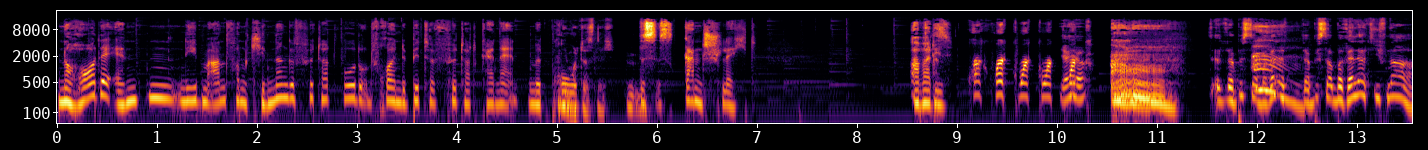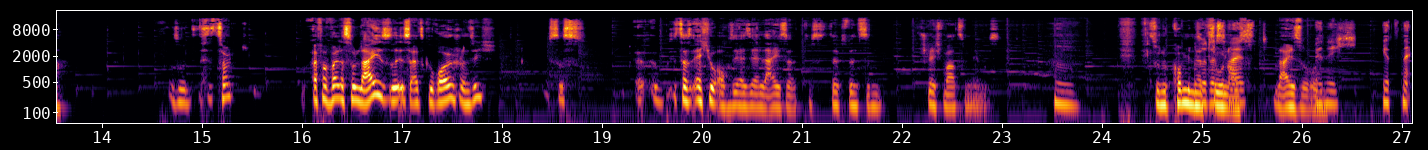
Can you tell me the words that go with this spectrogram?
eine Horde Enten nebenan von Kindern gefüttert wurde. Und Freunde, bitte füttert keine Enten mit Brot das nicht. Das ist ganz schlecht. Aber die quack, quack, quack, quack, ja, ja. quack. Da bist du aber, rela- da bist du aber relativ nah. Also, das erzeugt, einfach weil das so leise ist als Geräusch an sich, ist das, äh, ist das Echo auch sehr, sehr leise. Das, selbst wenn es dann schlecht wahrzunehmen ist. Hm. So eine Kombination heißt, aus leise Wenn und, ich jetzt eine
